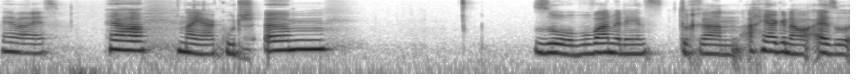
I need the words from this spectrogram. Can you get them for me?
wer weiß. Ja, naja, gut. Ähm, so, wo waren wir denn jetzt dran? Ach ja, genau. Also,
